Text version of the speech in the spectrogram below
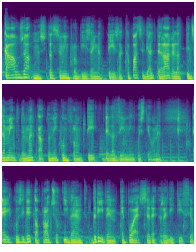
causa una situazione improvvisa inattesa, capace di alterare l'atteggiamento del mercato nei confronti dell'azienda in questione è il cosiddetto approccio event driven e può essere redditizio.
